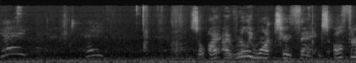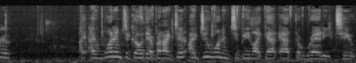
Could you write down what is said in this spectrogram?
yay, yay. So I, I really want two things. All through, I, I want him to go there, but I did I do want him to be like that at the ready too.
